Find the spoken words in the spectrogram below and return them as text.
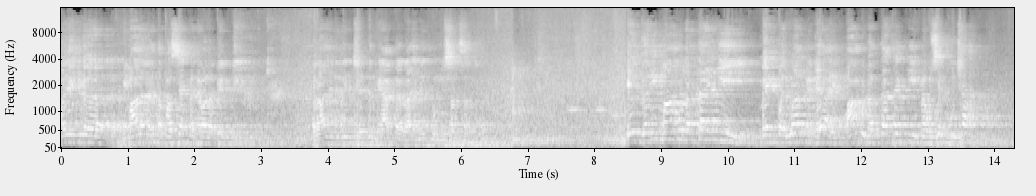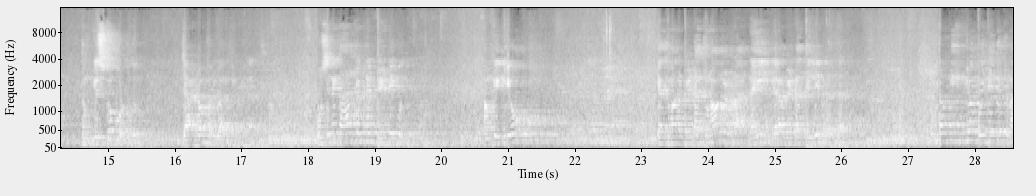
और एक हिमालय में तपस्या करने वाला व्यक्ति राजनीतिक क्षेत्र में आकर राजनीति को मिशन समझा एक गरीब माँ को लगता है कि मैं एक परिवार में गया, एक माँ को लगता था कि मैं उसे पूछा, तुम किसको वोट दो जाटो परिवार में गया उसने कहा कि अपने बेटे को दूँगा हम क्यों? क्या तुम्हारा बेटा चुनाव लड़ रहा है? नहीं, मेरा बेटा दिल्ली में रहता है। तब क्यों बेटे को चुना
